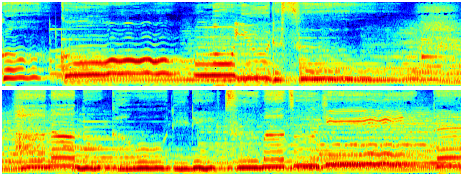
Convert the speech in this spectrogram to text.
心揺らす花の香りにつまずいて。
